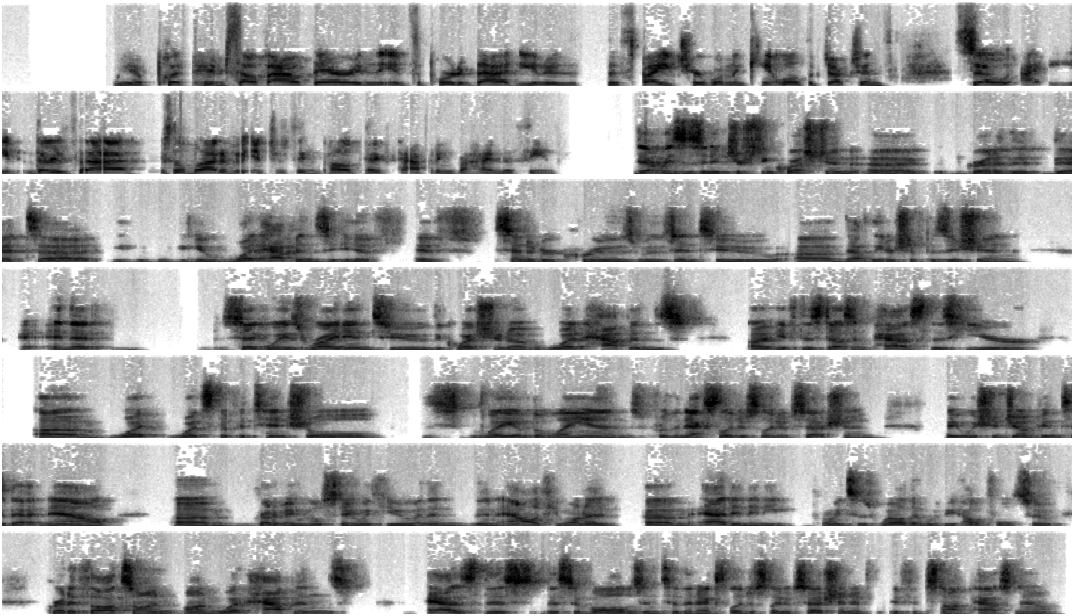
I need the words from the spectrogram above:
you know, put himself out there in, in support of that, you know, despite Chairwoman Cantwell's objections. So I, there's a, there's a lot of interesting politics happening behind the scenes. That raises an interesting question, uh, Greta. That that uh, you know what happens if if Senator Cruz moves into uh, that leadership position, and that segues right into the question of what happens uh, if this doesn't pass this year. Um, what what's the potential lay of the land for the next legislative session? Maybe we should jump into that now. Um, Greta, maybe we'll stay with you, and then then Al, if you want to um, add in any points as well, that would be helpful. So, Greta, thoughts on on what happens as this this evolves into the next legislative session if if it's not passed now?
